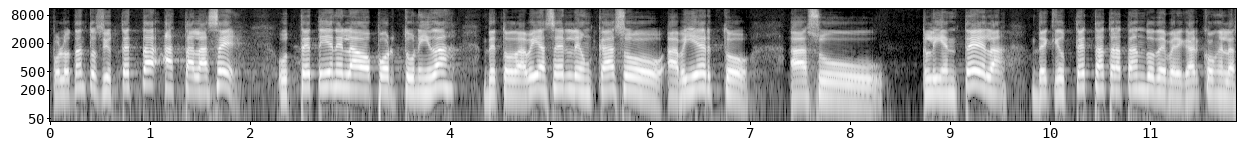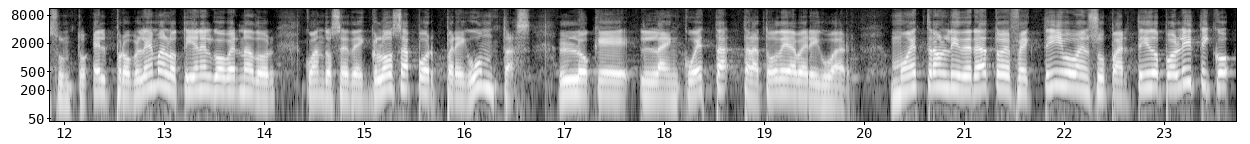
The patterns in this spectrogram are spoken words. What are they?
Por lo tanto, si usted está hasta la C, usted tiene la oportunidad de todavía hacerle un caso abierto a su clientela de que usted está tratando de bregar con el asunto. El problema lo tiene el gobernador cuando se desglosa por preguntas lo que la encuesta trató de averiguar. Muestra un liderato efectivo en su partido político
